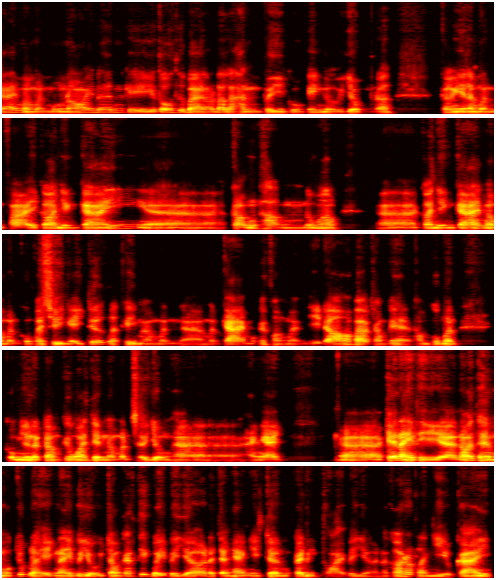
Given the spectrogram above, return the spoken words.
cái mà mình muốn nói đến cái yếu tố thứ ba đó, đó là hành vi của cái người dùng đó. Có nghĩa là mình phải có những cái à, cẩn thận đúng không? à, có những cái mà mình cũng phải suy nghĩ trước là khi mà mình à, mình cài một cái phần mềm gì đó vào trong cái hệ thống của mình cũng như là trong cái quá trình mà mình sử dụng ha, hàng ngày. À, cái này thì à, nói thêm một chút là hiện nay ví dụ trong các thiết bị bây giờ đã chẳng hạn như trên một cái điện thoại bây giờ nó có rất là nhiều cái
